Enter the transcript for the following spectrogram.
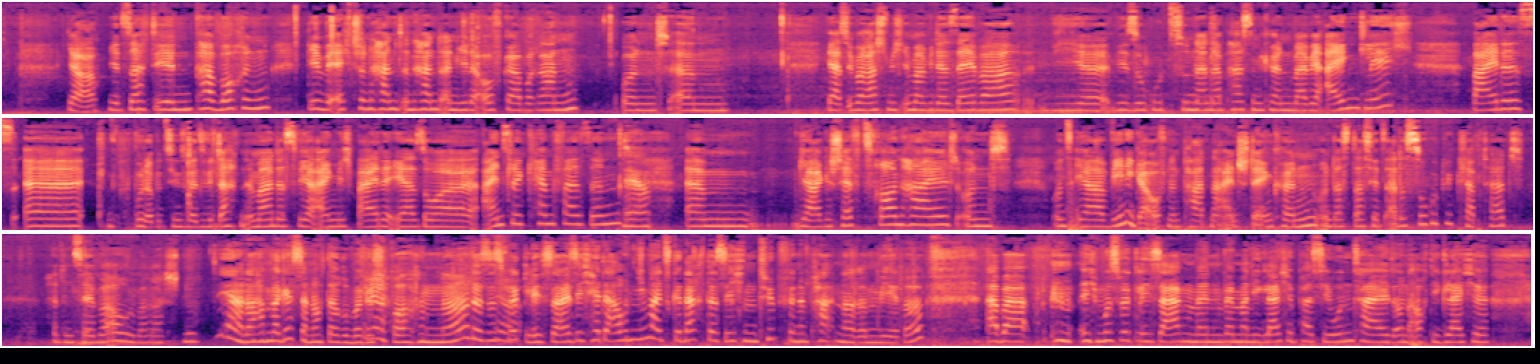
ja, jetzt nach den paar Wochen gehen wir echt schon Hand in Hand an jede Aufgabe ran. Und ähm, ja, es überrascht mich immer wieder selber, wie wir so gut zueinander passen können, weil wir eigentlich beides, äh, oder beziehungsweise wir dachten immer, dass wir eigentlich beide eher so Einzelkämpfer sind. Ja. Ähm, ja, Geschäftsfrauen halt und uns eher weniger auf einen Partner einstellen können und dass das jetzt alles so gut geklappt hat, hat uns selber auch überrascht. Ne? Ja, da haben wir gestern noch darüber ja. gesprochen. Ne? Das ist ja. wirklich so. Also ich hätte auch niemals gedacht, dass ich ein Typ für eine Partnerin wäre. Aber ich muss wirklich sagen, wenn, wenn man die gleiche Passion teilt und auch die gleiche,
